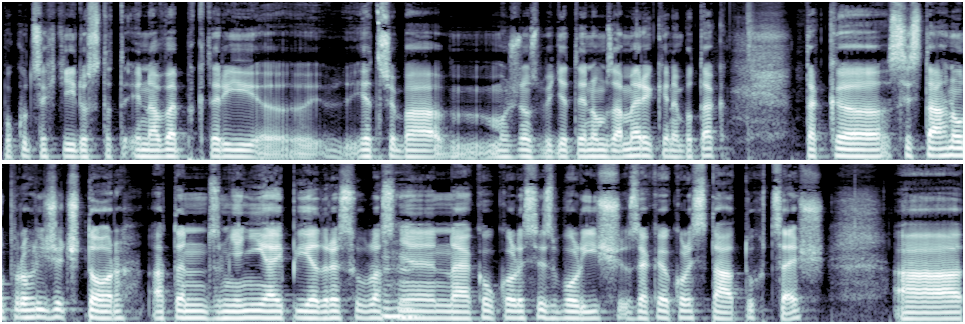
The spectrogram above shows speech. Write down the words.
pokud se chtějí dostat i na web, který eh, je třeba možnost vidět jenom z Ameriky nebo tak, tak eh, si stáhnout prohlížeč Tor a ten změní IP adresu vlastně mm-hmm. na jakoukoliv si zvolíš, z jakéhokoliv státu chceš a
